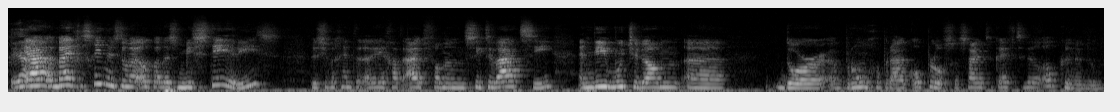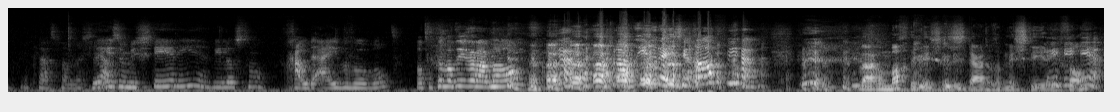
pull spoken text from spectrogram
Ja. bij geschiedenis doen wij ook wel eens mysteries. Dus je, begint, eh, je gaat uit van een situatie en die moet je dan eh, door brongebruik oplossen. Dat zou je natuurlijk eventueel ook kunnen doen. In plaats van, dus er Ja. is een mysterie, wie lost hem op? Gouden ei bijvoorbeeld. Wat, wat is er aan de hand? ja, vraagt iedereen zich af. Ja. Waarom mag dit is, is daar toch het mysterie van. ja.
